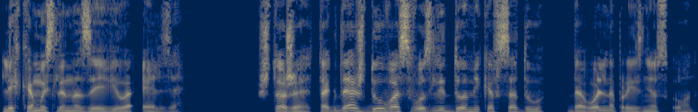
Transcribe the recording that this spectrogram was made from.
легкомысленно заявила Эльза. Что же, тогда жду вас возле домика в саду, довольно произнес он.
